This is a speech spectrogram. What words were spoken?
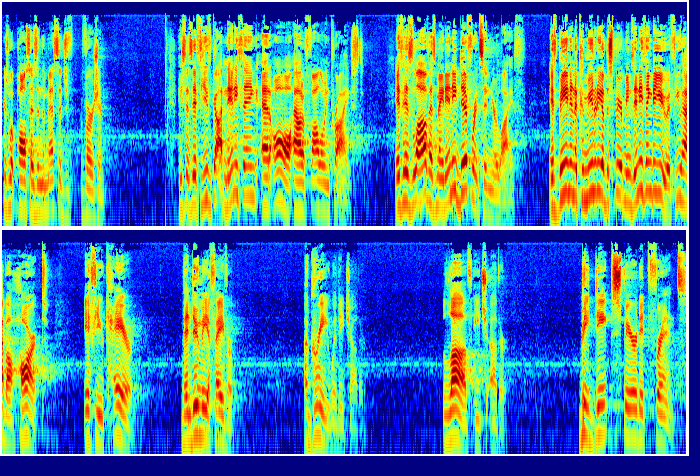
Here's what Paul says in the message version. He says, If you've gotten anything at all out of following Christ, if his love has made any difference in your life, if being in a community of the Spirit means anything to you, if you have a heart, if you care, then do me a favor. Agree with each other. Love each other. Be deep spirited friends.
